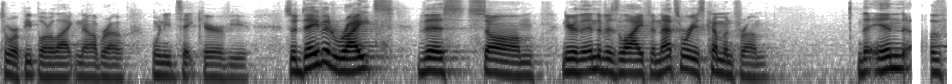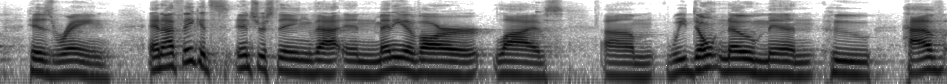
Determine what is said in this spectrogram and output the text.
to where people are like, nah, bro, we need to take care of you. So David writes this psalm near the end of his life, and that's where he's coming from the end of his reign. And I think it's interesting that in many of our lives, um, we don't know men who have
